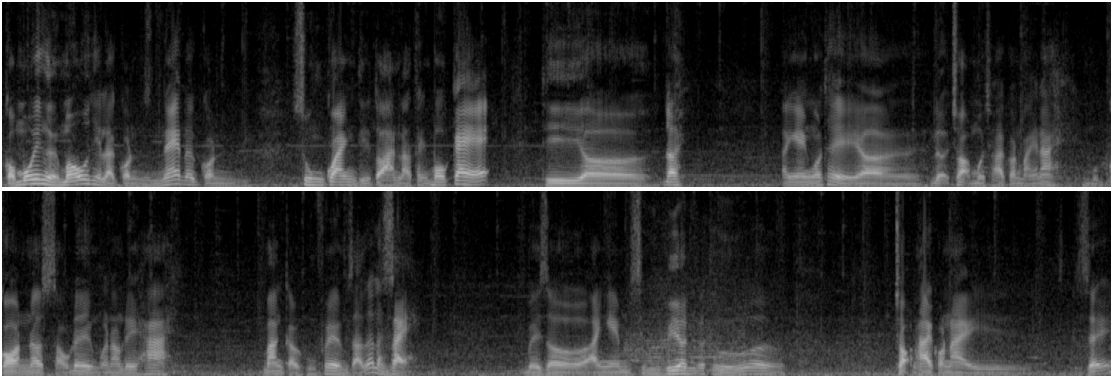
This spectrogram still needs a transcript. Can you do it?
Có mỗi người mẫu thì là còn nét còn xung quanh thì toàn là thành bokeh ấy. Thì uh, đây anh em có thể uh, lựa chọn một hai con máy này một con 6D một con 5D2 mang cả khung frame giá rất là rẻ. Bây giờ anh em sinh viên các thứ uh, chọn hai con này dễ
